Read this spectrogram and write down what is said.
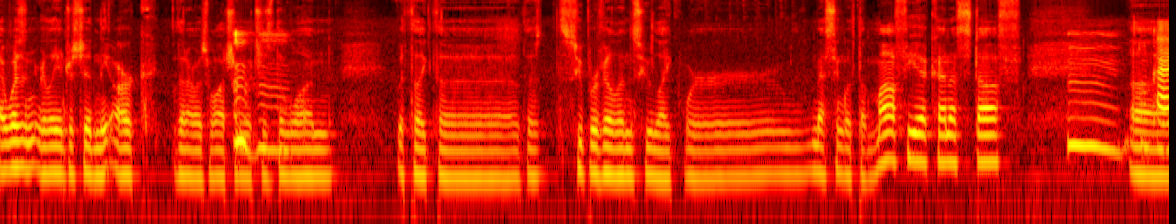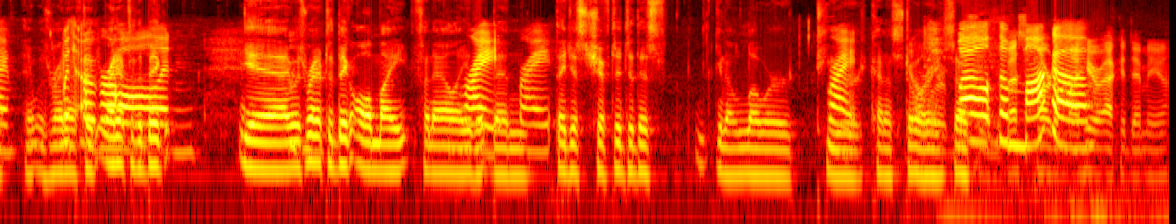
I wasn't really interested in the arc that I was watching, which is the Mm-hmm. one with like the the supervillains who like were messing with the mafia kind of stuff. Mm, Uh, okay. and it was right with after right after the big and yeah, it was right after the big All Might finale. Right, then right. they just shifted to this you know lower tier Right. kind of story. Yeah, So Well, the best part of My manga- Hero Academia.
